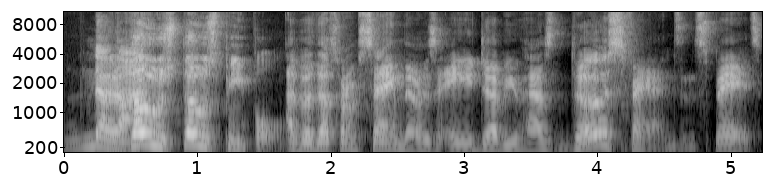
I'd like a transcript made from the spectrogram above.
no, no. I- those those people. Uh, But that's what I'm saying though is AEW has those fans in spades,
